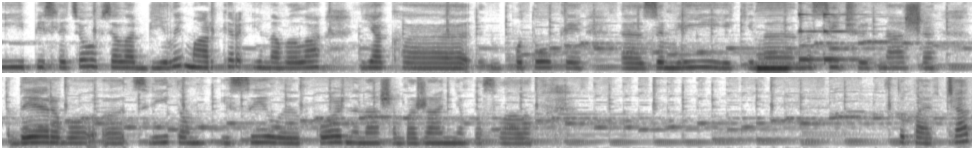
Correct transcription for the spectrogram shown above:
і після цього взяла білий маркер і навела як е, потоки е, землі, які насичують наше дерево е, цвітом і силою, кожне наше бажання послала. Вступай в чат,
